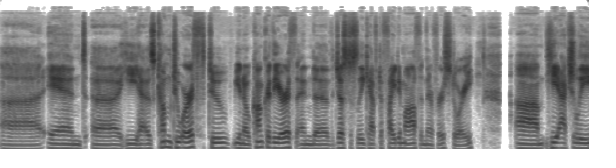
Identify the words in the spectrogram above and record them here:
Uh, and uh, he has come to Earth to, you know, conquer the Earth, and uh, the Justice League have to fight him off in their first story. Um, he actually,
